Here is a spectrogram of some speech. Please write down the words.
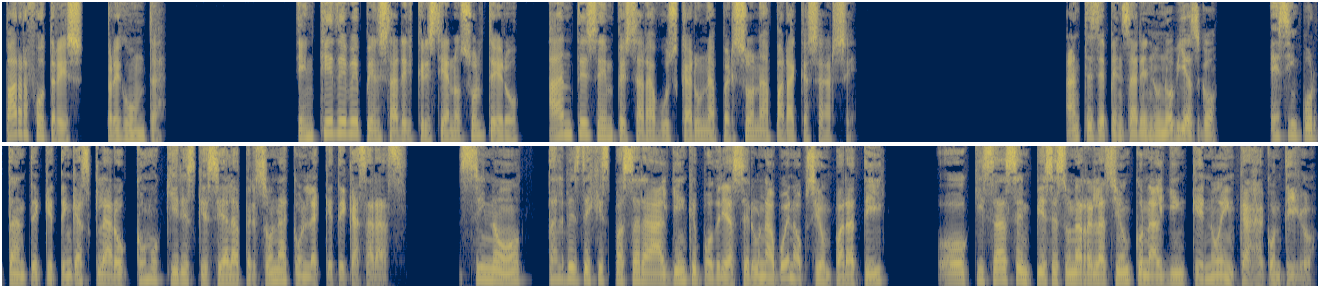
Párrafo 3. Pregunta. ¿En qué debe pensar el cristiano soltero antes de empezar a buscar una persona para casarse? Antes de pensar en un noviazgo, es importante que tengas claro cómo quieres que sea la persona con la que te casarás. Si no, tal vez dejes pasar a alguien que podría ser una buena opción para ti, o quizás empieces una relación con alguien que no encaja contigo.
